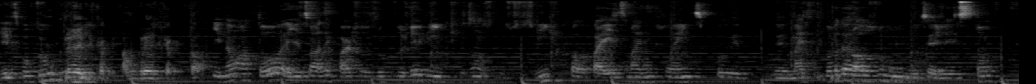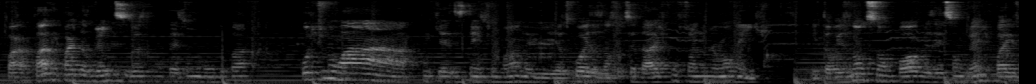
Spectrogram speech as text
e eles possuem um grande capital, um grande capital. E não à toa, eles fazem parte do grupo do G20, que são os, os 20 países mais influentes, por- mais poderosos do mundo. Ou seja, eles estão, fa- fazem parte das grandes decisões que acontecem no mundo para continuar com que a existência humana e as coisas na sociedade funcionem normalmente. Então eles não são pobres, eles são um grande país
